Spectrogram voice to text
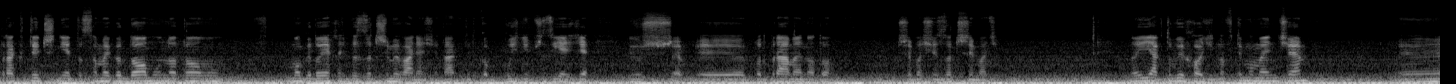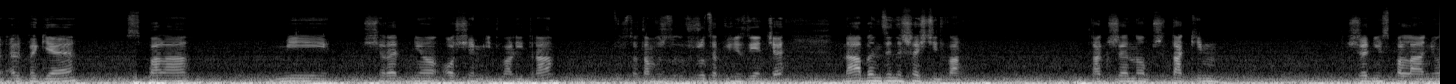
Praktycznie do samego domu, no to mogę dojechać bez zatrzymywania się, tak? Tylko później przy zjeździe już yy, pod bramę, no to trzeba się zatrzymać. No i jak to wychodzi? No w tym momencie LPG spala mi średnio 8,2 litra. To tam wrzu- wrzucę później zdjęcie. Na benzyny 6,2. Także no przy takim średnim spalaniu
